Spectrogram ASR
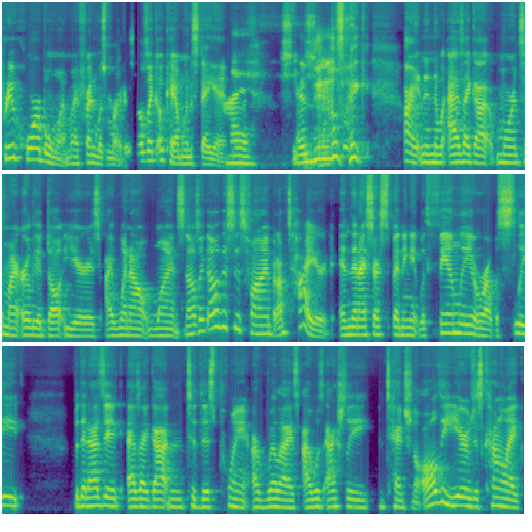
pretty horrible one. My friend was murdered. So I was like, okay, I'm going to stay in. I, She, and then I was like, all right. And then as I got more into my early adult years, I went out once and I was like, oh, this is fine, but I'm tired. And then I started spending it with family or I was asleep. But then as it as I gotten to this point, I realized I was actually intentional. All the years just kind of like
